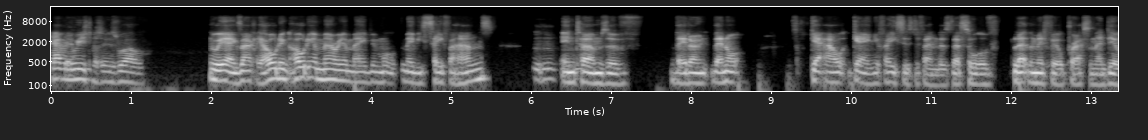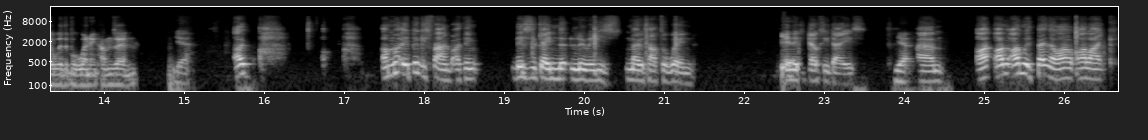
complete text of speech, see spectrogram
Gabriel Luiz does it as well. Well, yeah, exactly. Holding holding and Marion maybe more maybe safer hands hmm in terms of they don't they're not get out get in your faces defenders. They're sort of let the midfield press and then deal with the ball when it comes in. Yeah, I, I'm not his biggest fan, but I think this is a game that Luiz knows how to win in his Chelsea days. Yeah. Um, I, I'm, I'm with Ben though. I, I like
